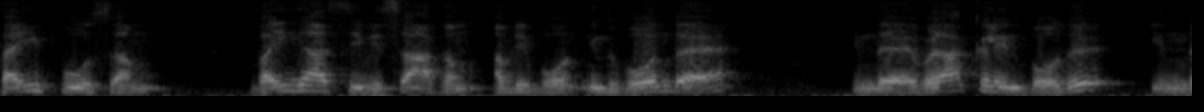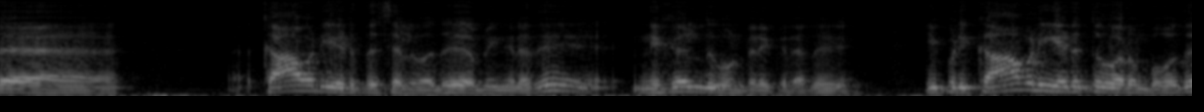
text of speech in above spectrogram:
தைப்பூசம் வைகாசி விசாகம் அப்படி போ இது போன்ற இந்த விழாக்களின் போது இந்த காவடி எடுத்து செல்வது அப்படிங்கிறது நிகழ்ந்து கொண்டிருக்கிறது. இப்படி காவடி எடுத்து வரும்போது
